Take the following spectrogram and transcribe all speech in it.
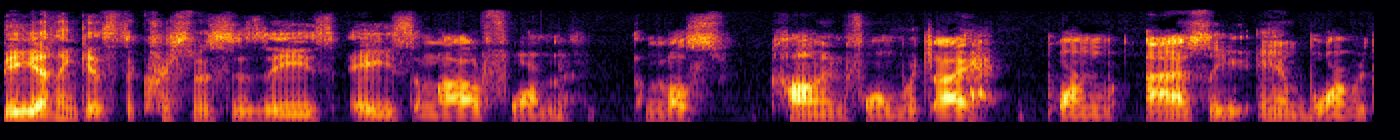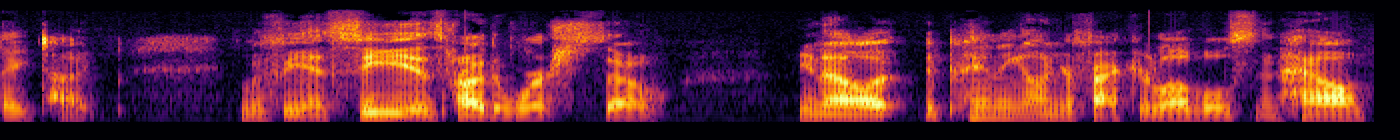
B, I think, is the Christmas disease. A is the mild form, the most common form, which I born, I actually am born with A type. And C is probably the worst. So, you know, depending on your factor levels and how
